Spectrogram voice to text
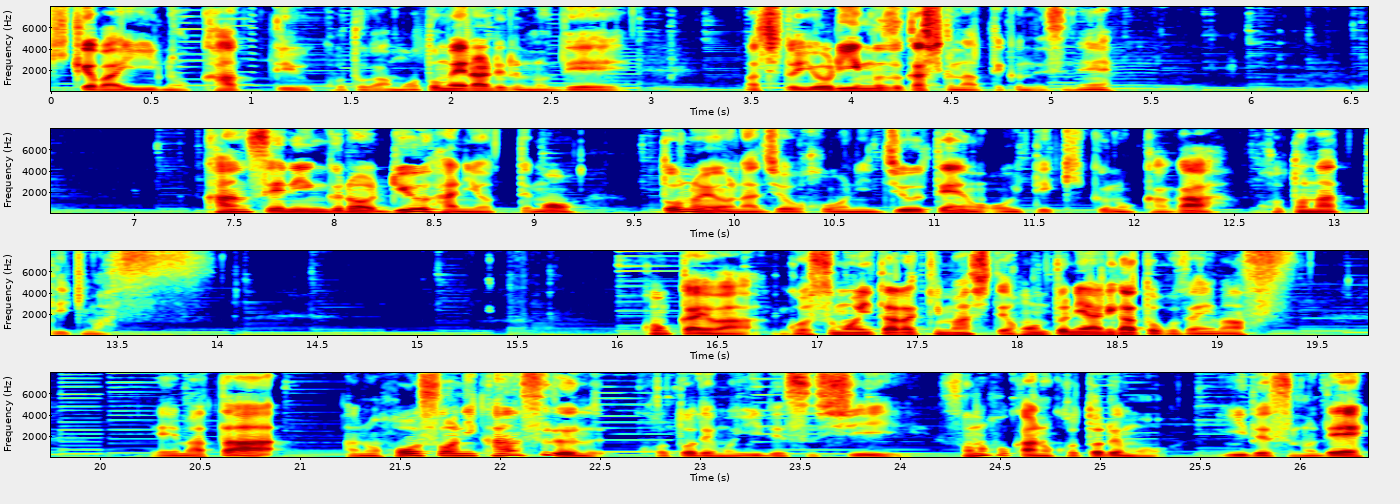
聞けばいいのかっていうことが求められるので、まあ、ちょっとより難しくなっていくんですね。カウンセリングの流派によってもどのような情報に重点を置いて聞くのかが異なっていきます。今回はご質問いただきまして本当にありがとうございます。えまたあの放送に関することでもいいですしその他のことでもいいですので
